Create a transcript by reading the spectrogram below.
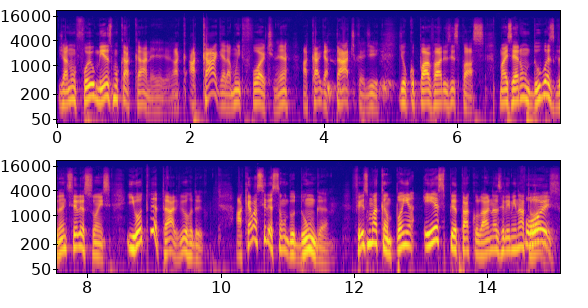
Já não foi o mesmo Kaká, né? A, a carga era muito forte, né? A carga tática de, de ocupar vários espaços. Mas eram duas grandes seleções. E outro detalhe, viu, Rodrigo? Aquela seleção do Dunga fez uma campanha espetacular nas eliminatórias.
